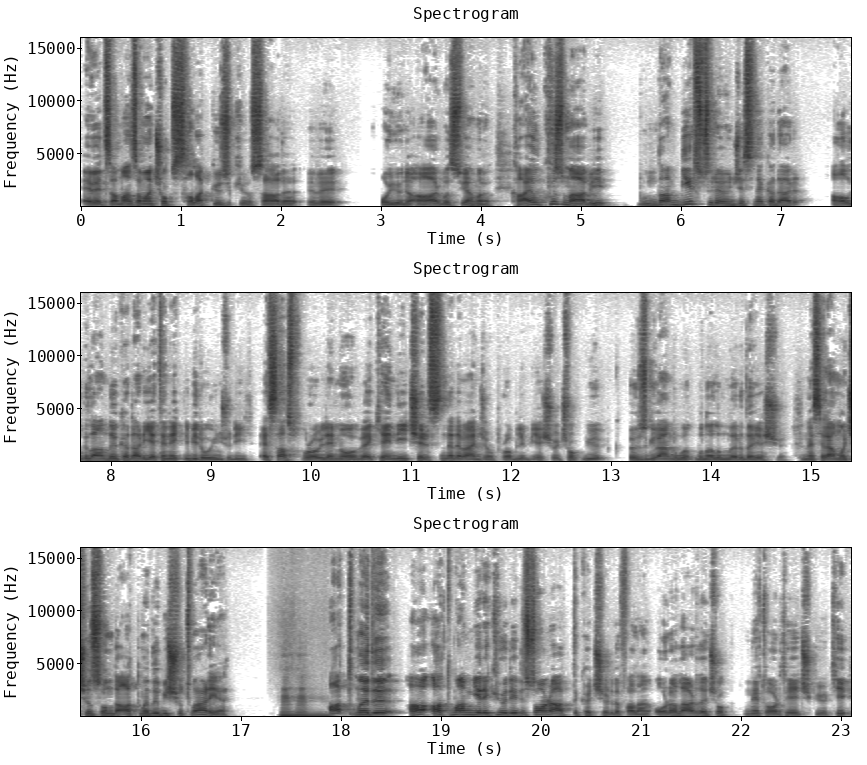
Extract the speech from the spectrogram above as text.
evet zaman zaman çok salak gözüküyor sahada ve o yönü ağır basıyor ama Kyle Kuzma abi bundan bir süre öncesine kadar algılandığı kadar yetenekli bir oyuncu değil. Esas problemi o ve kendi içerisinde de bence o problemi yaşıyor. Çok büyük özgüven bunalımları da yaşıyor. Mesela maçın sonunda atmadığı bir şut var ya. Atmadı, Aa, atmam gerekiyor dedi sonra attı kaçırdı falan. Oralarda çok net ortaya çıkıyor ki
